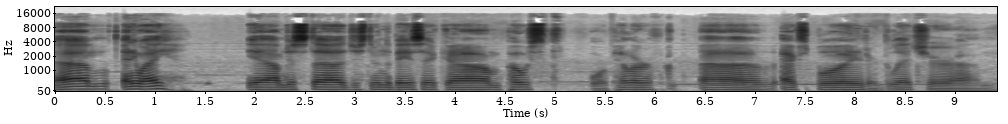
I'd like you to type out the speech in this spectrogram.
Um, anyway, yeah, I'm just, uh, just doing the basic um, post or pillar uh, exploit or glitch or um,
